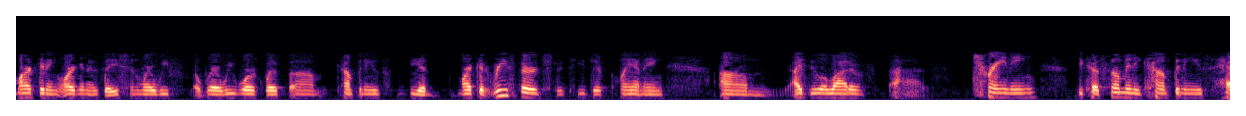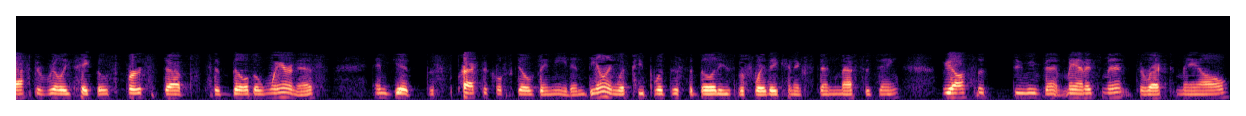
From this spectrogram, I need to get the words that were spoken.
marketing organization where we where we work with um, companies via market research, strategic planning. Um, I do a lot of uh, training because so many companies have to really take those first steps to build awareness and get the practical skills they need in dealing with people with disabilities before they can extend messaging. We also do event management, direct mail,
